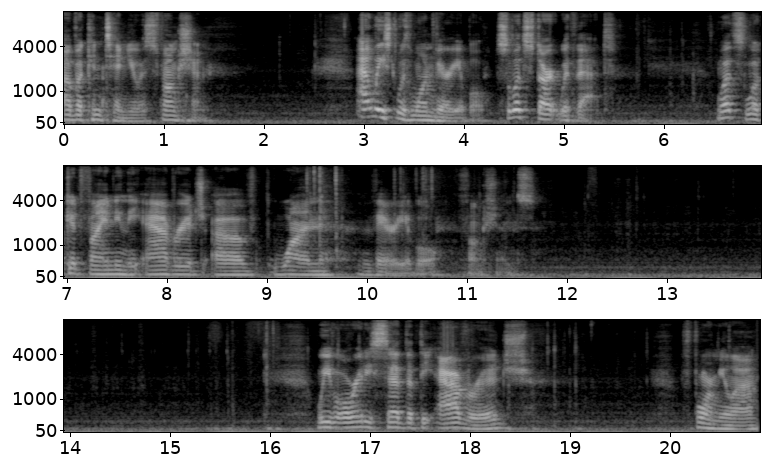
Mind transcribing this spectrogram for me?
of a continuous function, at least with one variable. So let's start with that. Let's look at finding the average of one variable functions. We've already said that the average formula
